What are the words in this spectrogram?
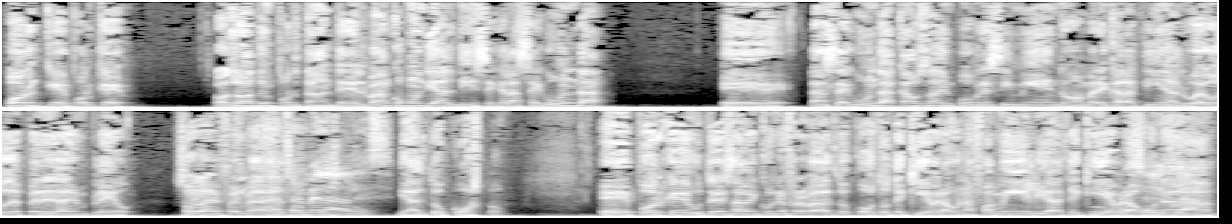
¿Por qué? Porque, otro dato importante, el Banco Mundial dice que la segunda eh, la segunda causa de empobrecimiento en América Latina, luego de pérdida de empleo, son las enfermedades, de alto Enfermedades. costo, de alto costo. Eh, porque ustedes saben que una enfermedad de alto costo te quiebra una familia, te quiebra Sí, una, claro.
